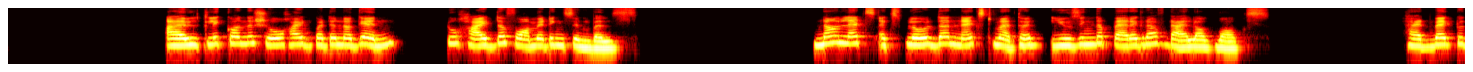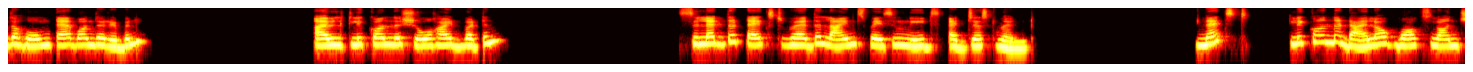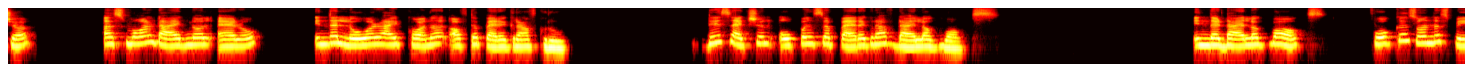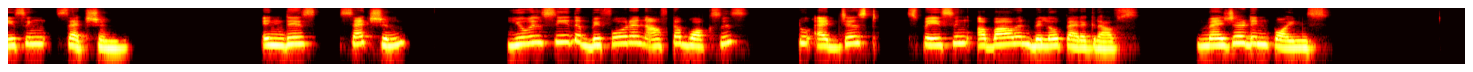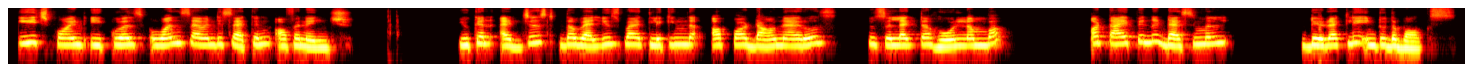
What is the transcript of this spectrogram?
I will click on the Show Hide button again to hide the formatting symbols. Now let's explore the next method using the paragraph dialog box. Head back to the Home tab on the ribbon. I will click on the Show Hide button Select the text where the line spacing needs adjustment. Next, click on the dialog box launcher, a small diagonal arrow in the lower right corner of the paragraph group. This section opens the paragraph dialog box. In the dialog box, focus on the spacing section. In this section, you will see the before and after boxes to adjust spacing above and below paragraphs, measured in points. Each point equals 172nd of an inch. You can adjust the values by clicking the up or down arrows to select a whole number or type in a decimal directly into the box.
